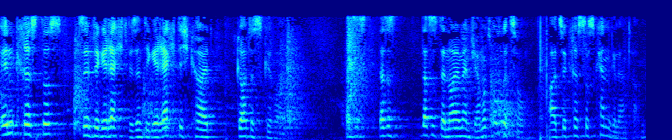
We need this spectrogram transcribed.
In Christus sind wir gerecht. Wir sind die Gerechtigkeit Gottes geworden. Das ist, das, ist, das ist der neue Mensch. Wir haben uns umgezogen, als wir Christus kennengelernt haben.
